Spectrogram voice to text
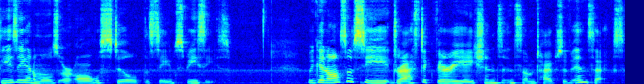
these animals are all still the same species. We can also see drastic variations in some types of insects.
